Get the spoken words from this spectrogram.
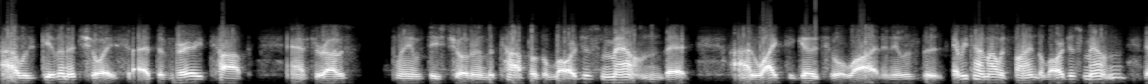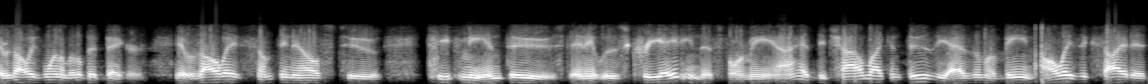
I was given a choice at the very top after I was playing with these children, the top of the largest mountain that I like to go to a lot. And it was the, every time I would find the largest mountain, there was always one a little bit bigger. It was always something else to keep me enthused. And it was creating this for me. I had the childlike enthusiasm of being always excited,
